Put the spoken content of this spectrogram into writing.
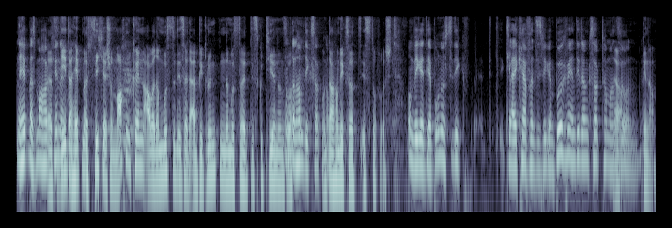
dann hätte man machen äh, CD, dann hätte man es sicher schon machen können, aber dann musst du das halt auch begründen, dann musst du halt diskutieren und so. Und dann haben die gesagt, und dann haben die gesagt, ist doch wurscht. Und wegen der Bonus-CD gleich kaufen sie es wegen dem Buch, werden die dann gesagt haben und ja, so. Und, genau.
